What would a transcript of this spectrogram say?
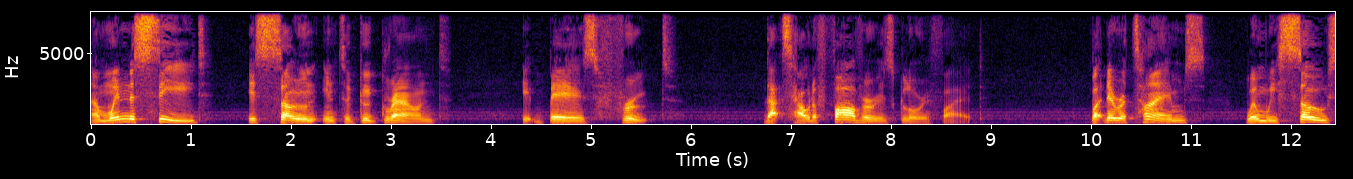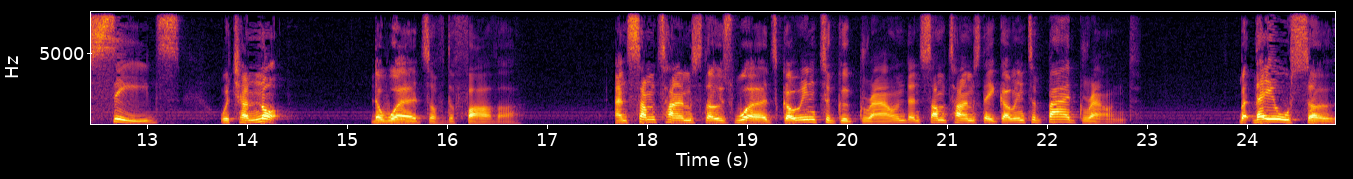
And when the seed is sown into good ground, it bears fruit. That's how the Father is glorified. But there are times when we sow seeds which are not the words of the Father. And sometimes those words go into good ground, and sometimes they go into bad ground. But they also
